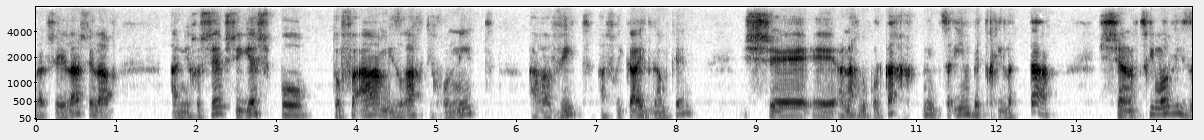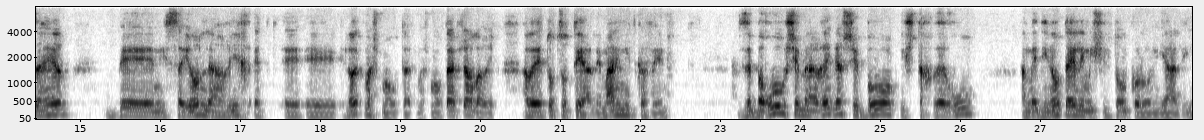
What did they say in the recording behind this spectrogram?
לשאלה שלך, אני חושב שיש פה תופעה מזרח תיכונית, ערבית, אפריקאית גם כן, שאנחנו כל כך נמצאים בתחילתה, שאנחנו צריכים מאוד להיזהר בניסיון להעריך את, אה, אה, לא את משמעותה, את משמעותה אפשר להעריך, אבל את תוצאותיה. למה אני מתכוון? זה ברור שמהרגע שבו השתחררו המדינות האלה משלטון קולוניאלי,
